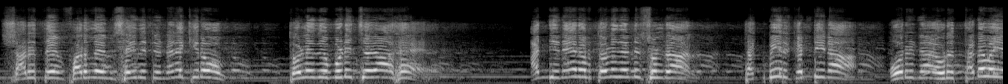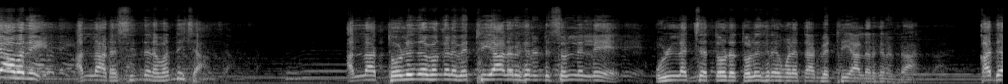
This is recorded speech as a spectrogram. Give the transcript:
ஷருத்தையும் பருதையும் செய்துட்டு நினைக்கிறோம். தொழுது முடிச்சதாக. அஞ்சு நேரம் தொழுது என்று சொல்றார். தக்பீர் கட்டினா ஒரு ஒரு தடவையாவது அல்லாட சிந்தனை வந்துச்சா? அல்லாஹ் தொழுதவங்களை வெற்றியாளர்கள் என்று சொல்லலே. உள்ளச்சத்தோட தொழுகிறவங்களை தான் வெற்றியாளர்கள் என்றார். கது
